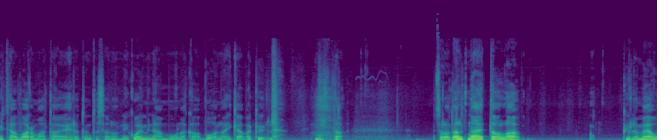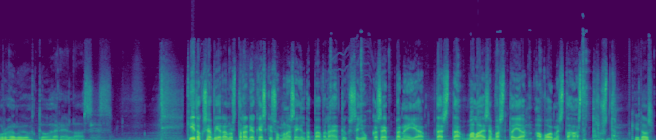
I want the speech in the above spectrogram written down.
mitään varmaa tai ehdotonta sanoa, niin kuin ei minä muunakaan vuonna, ikävä kyllä. mutta sanotaan nyt näin, että ollaan, kyllä meidän urheilujohto on hereillä asiassa. Kiitoksia vierailusta Radio Keski-Suomalaisen iltapäivälähetyksessä Jukka Seppänen ja tästä valaisevasta ja avoimesta haastattelusta. Kiitos.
